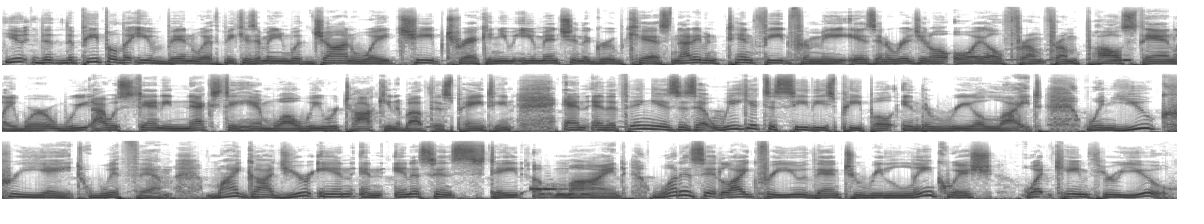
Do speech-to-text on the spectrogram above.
you the, the people that you've been with, because I mean, with John Waite, Cheap Trick, and you you mentioned the group Kiss. Not even ten feet from me is an original oil from from from Paul Stanley, where we I was standing next to him while we were talking about this painting. And and the thing is, is that we get to see these people in the real light. When you create with them, my God, you're in an innocent state of mind. What is it like for you then to relinquish what came through you?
